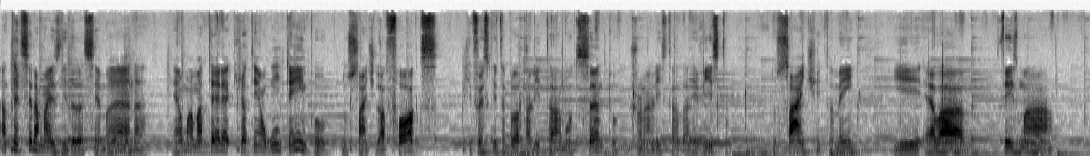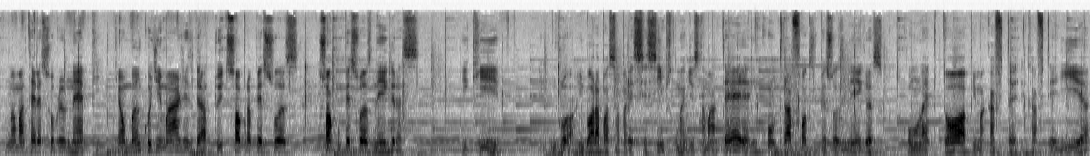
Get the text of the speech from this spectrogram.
A terceira mais lida da semana é uma matéria que já tem algum tempo no site da Fox, que foi escrita pela Talita Monsanto, jornalista da revista, do site também, e ela fez uma, uma matéria sobre o NEP, que é um banco de imagens gratuito só para pessoas, só com pessoas negras, e que embora possa parecer simples, como eu disse na matéria, encontrar fotos de pessoas negras com um laptop, em uma cafeteria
